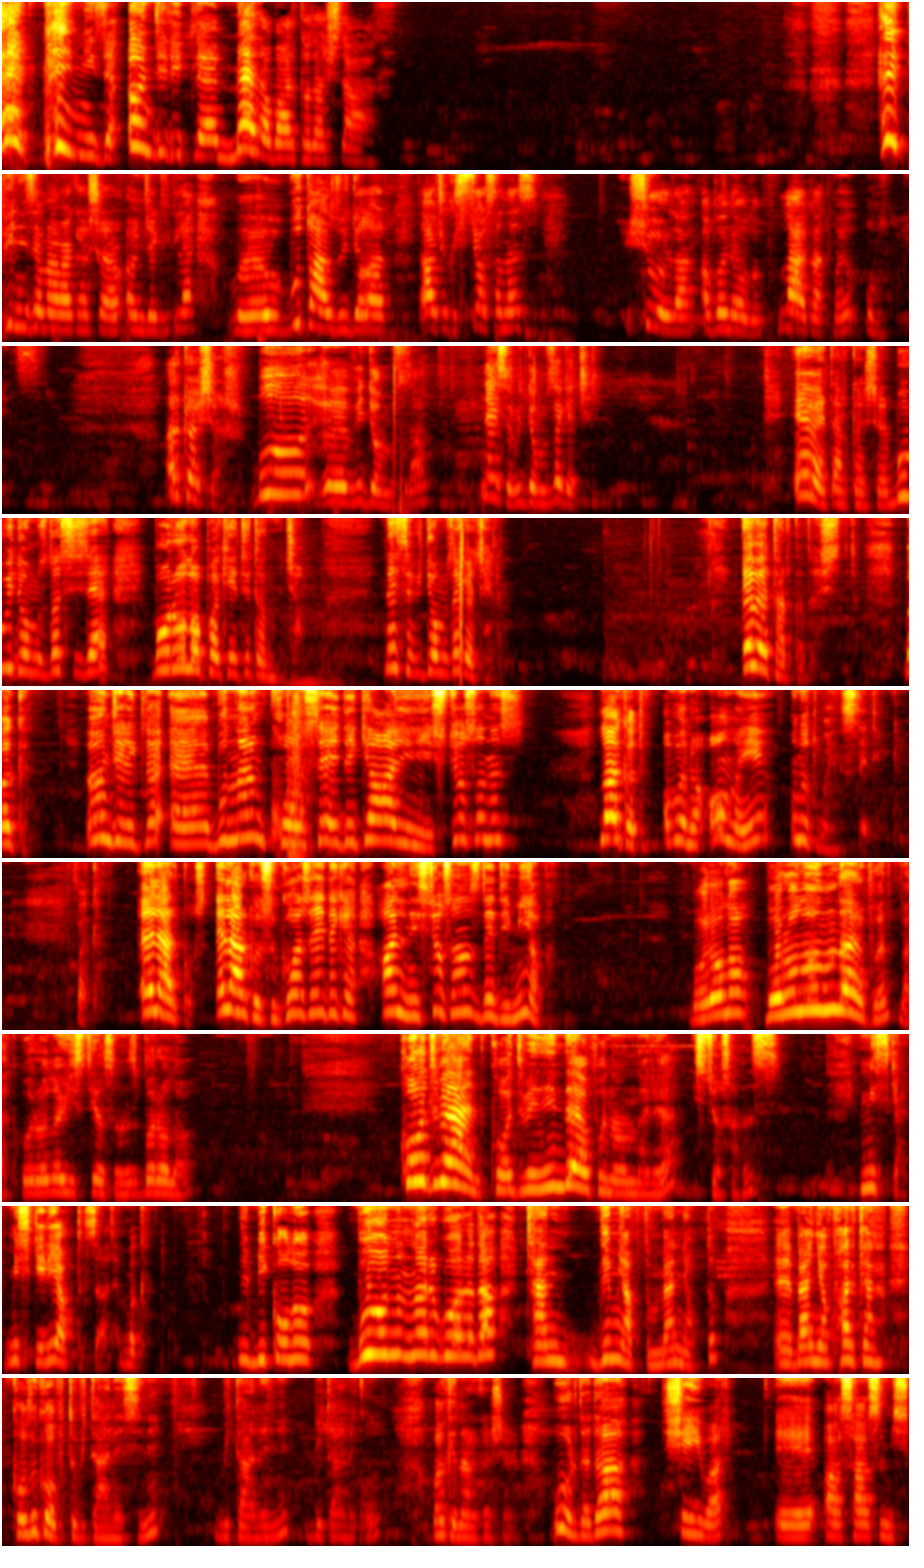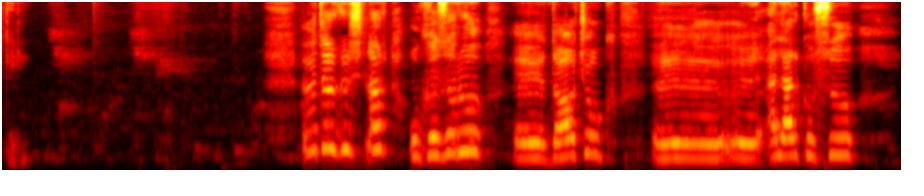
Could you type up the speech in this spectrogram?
Hepinize öncelikle merhaba arkadaşlar. Hepinize merhaba arkadaşlar. Öncelikle e, bu tarz videolar daha çok istiyorsanız şuradan abone olup like atmayı unutmayınız. Arkadaşlar bu e, videomuzda neyse videomuza geçelim. Evet arkadaşlar bu videomuzda size Borolo paketi tanıtacağım. Neyse videomuza geçelim. Evet arkadaşlar. Bakın. Öncelikle e, bunların konseydeki halini istiyorsanız like atıp abone olmayı unutmayınız dedim. Bakın. El Arcos. El Arcos'un konseydeki halini istiyorsanız dediğimi yapın. Borolo. Borolo'nu da yapın. Bak Borolo'yu istiyorsanız Borolo. Kodven. Kodven'in de yapın onları istiyorsanız. Miskel. Miskeli yaptık zaten. Bakın. Bir kolu. Bunları bu arada kendim yaptım. Ben yaptım. Ee, ben yaparken kolu koptu bir tanesini. Bir tanenin. Bir tane kolu. Bakın arkadaşlar. Burada da şey var. Ee, asası miskeli. Evet arkadaşlar o kazaru e, daha çok e, e, El Arcos'u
